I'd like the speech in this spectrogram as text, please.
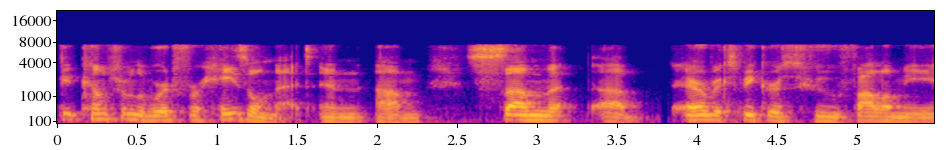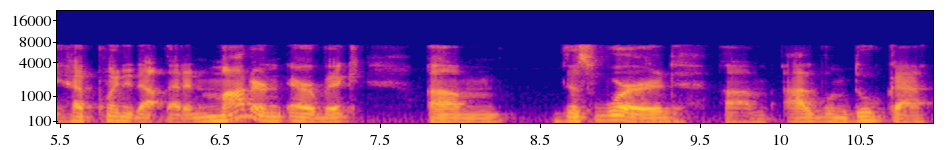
It comes from the word for hazelnut, and um, some uh, Arabic speakers who follow me have pointed out that in modern Arabic, um, this word um, albunduka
